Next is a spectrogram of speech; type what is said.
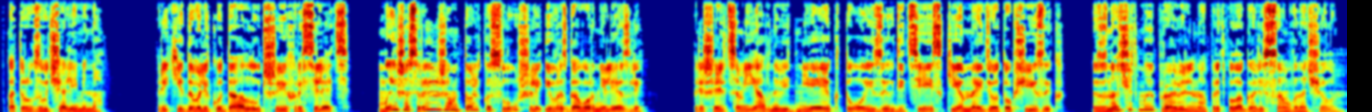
в которых звучали имена. Прикидывали, куда лучше их расселять. Мы же с Рыжим только слушали и в разговор не лезли. Пришельцам явно виднее, кто из их детей с кем найдет общий язык. Значит, мы правильно предполагали с самого начала.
